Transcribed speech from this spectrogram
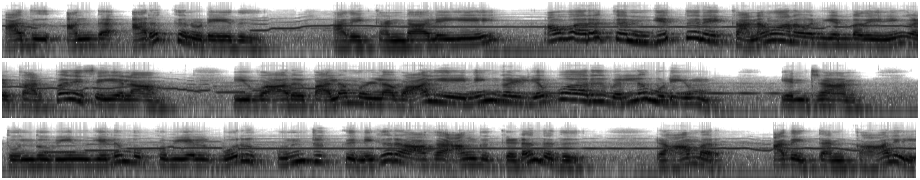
அது அந்த அரக்கனுடையது. அதை கண்டாலேயே அவ்வரக்கன் எத்தனை கனவானவன் என்பதை நீங்கள் கற்பனை செய்யலாம். இவ்வாறு பலமுள்ள வாலியை நீங்கள் எவ்வாறு வெல்ல முடியும்? என்றான். துந்துவின் எலும்பு குவியல் ஒரு குன்றுக்கு நிகராக அங்கு கிடந்தது. ராமர் அதை தன் காலில்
